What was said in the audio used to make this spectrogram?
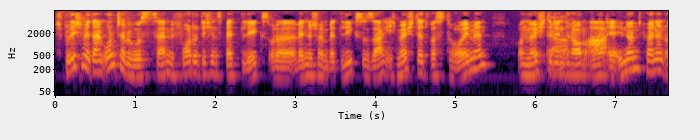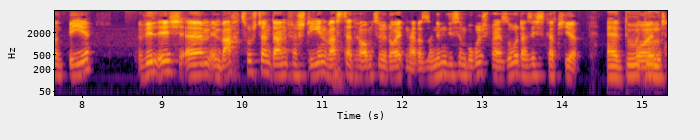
Sprich mit deinem Unterbewusstsein, bevor du dich ins Bett legst oder wenn du schon im Bett liegst und sag, ich möchte etwas träumen und möchte ja. den Traum A erinnern können und B will ich ähm, im Wachzustand dann verstehen, was der Traum zu bedeuten hat. Also nimm die Symbolsprache so, dass ich es kapiere. Äh, du, und du,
